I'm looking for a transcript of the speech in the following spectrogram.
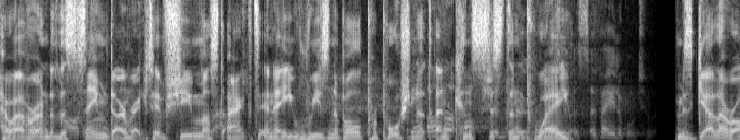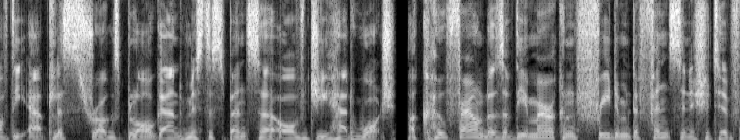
However, under the same directive, she must act in a reasonable, proportionate, and consistent way. Ms. Geller of the Atlas Shrugs blog and Mr. Spencer of Jihad Watch are co founders of the American Freedom Defense Initiative,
